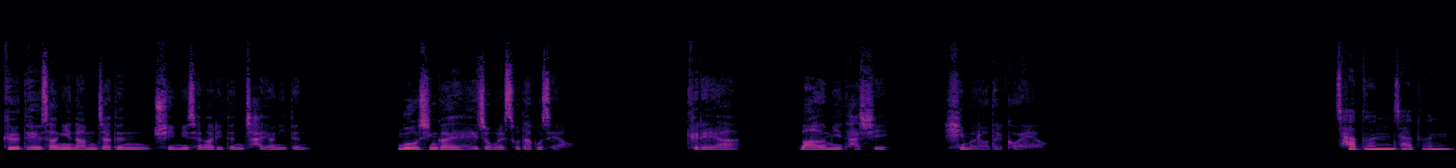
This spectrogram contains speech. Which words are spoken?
그 대상이 남자든 취미 생활이든 자연이든 무엇인가에 애정을 쏟아보세요. 그래야 마음이 다시 힘을 얻을 거예요. 자분자분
